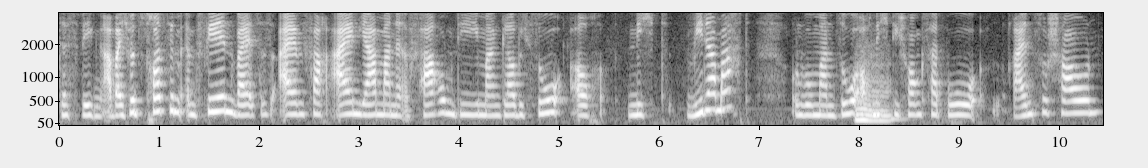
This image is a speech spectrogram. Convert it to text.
Deswegen, aber ich würde es trotzdem empfehlen, weil es ist einfach ein Jahr mal eine Erfahrung, die man, glaube ich, so auch nicht wieder macht und wo man so auch nicht mhm. die Chance hat, wo reinzuschauen.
